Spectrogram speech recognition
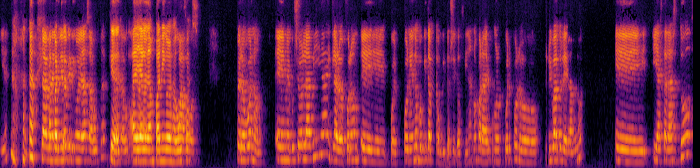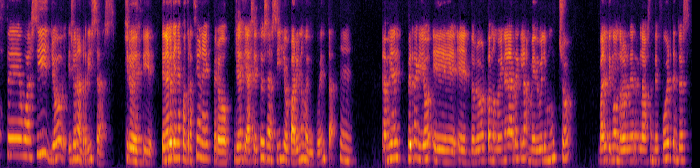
bien. Claro, Aparte- que tengo ya las agujas. que las agujas a ella le dan pánico las agujas. Pero bueno, eh, me pusieron la vía y claro, fueron eh, pues poniendo poquito a poquito oxitocina, ¿no? Para ver cómo el cuerpo lo, lo iba tolerando. Eh, y hasta las 12 o así, yo, eso eran risas, quiero Sí. decir. Tenía Yo, pequeñas contracciones, pero... yo decía, si esto es así, yo paro y no me doy cuenta. mm, También es verdad que yo, eh, el dolor, cuando me viene la regla, me duele mucho, ¿vale? Tengo un dolor de regla bastante fuerte, entonces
